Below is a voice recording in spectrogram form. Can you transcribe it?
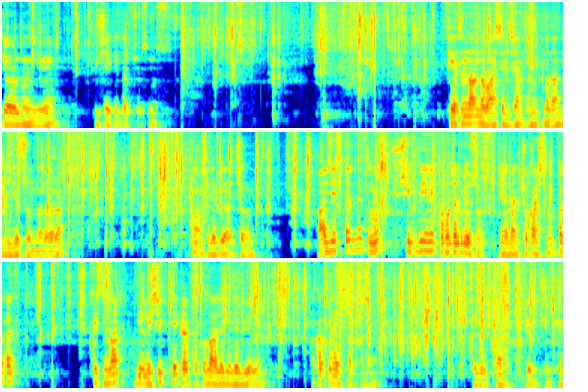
Gördüğünüz gibi bu şekilde açıyorsunuz. Fiyatından da bahsedeceğim unutmadan video sonuna doğru. Komple bir açalım. Ayrıca istediğiniz zaman şu şekilde yine kapatabiliyorsunuz. Yani ben çok açtım fakat şu kısımlar birleşip tekrar kapalı hale gelebiliyordu. Fakat ben hepsini açacağım. Size göstermek istiyorum çünkü.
